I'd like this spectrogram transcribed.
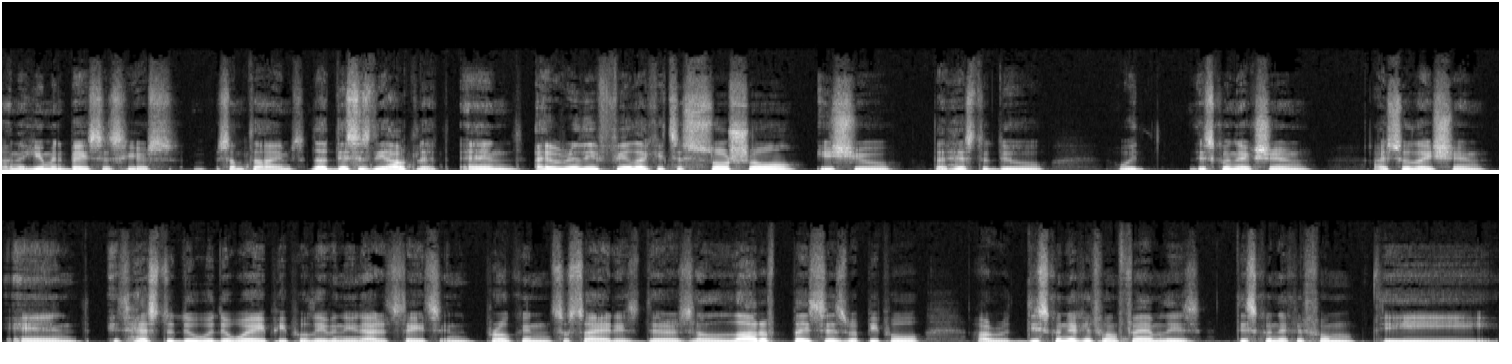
on a human basis here sometimes that this is the outlet. And I really feel like it's a social issue that has to do with disconnection, isolation, and it has to do with the way people live in the United States in broken societies. There's a lot of places where people are disconnected from families, disconnected from the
